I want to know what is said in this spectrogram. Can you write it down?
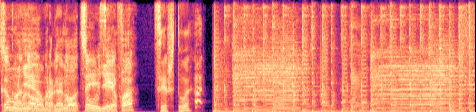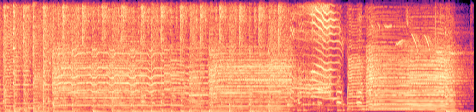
Цуе, Маргано, Цуефа. Це что?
